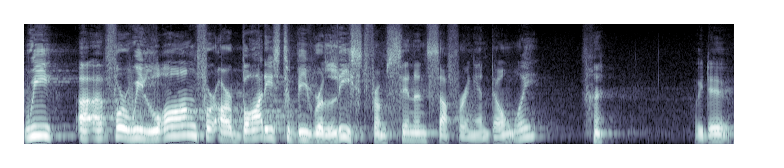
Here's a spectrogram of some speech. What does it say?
we, uh, for we long for our bodies to be released from sin and suffering, and don't we? we do.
